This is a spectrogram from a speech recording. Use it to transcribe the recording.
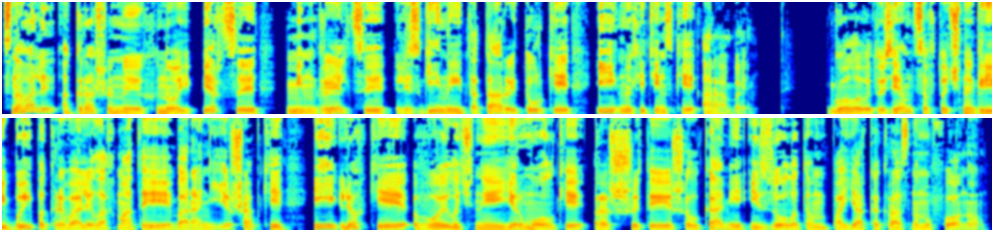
сновали окрашенные хной персы, мингрельцы, лезгины, татары, турки и нухетинские арабы. Головы туземцев, точно грибы, покрывали лохматые бараньи шапки и легкие войлочные ермолки, расшитые шелками и золотом по ярко-красному фону.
